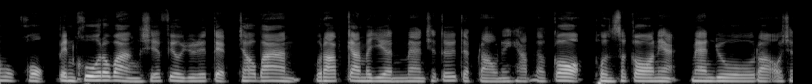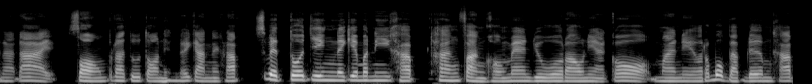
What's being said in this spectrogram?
2566 เป็นคู่ระหว่างเชฟฟิลด์ยูไนเต็ดเจ้าบ้าน รับการมาเยือนแมนเชสเตอร์ยูไนเต็ดเรานะครับ แล้วก็ผลสกอร์เนี่ยแมนยูเราเอาชนะได้2 ประตูต่อหนึ่งด้วยกันนะครับ 11 ตัวจริงในเกมวันนี้ครับ ทางฝั่งของแมนยูเราเนี่ยก็มาในระบบแบบเดิมครับ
